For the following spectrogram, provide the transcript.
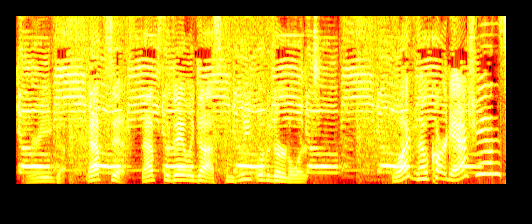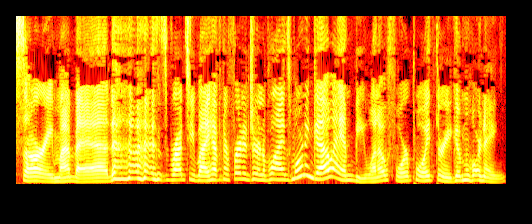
there you go. That's it. That's the Daily Dust, complete with a dirt alert. What? No Kardashians? Sorry, my bad. it's brought to you by Hefner Furniture and Appliance Morning Go and B104.3. Good morning.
